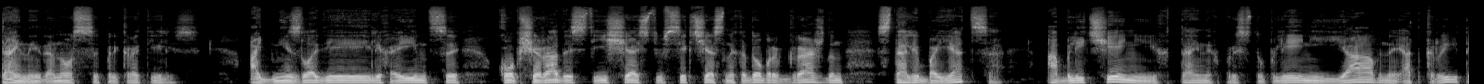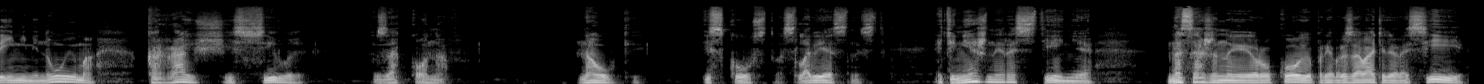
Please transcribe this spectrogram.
Тайные доносы прекратились. Одни злодеи и лихаимцы к общей радости и счастью всех честных и добрых граждан стали бояться обличения их тайных преступлений явной, открытой и неминуемо карающей силы законов. Науки, искусство, словесность, эти нежные растения, насаженные рукою преобразователя России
